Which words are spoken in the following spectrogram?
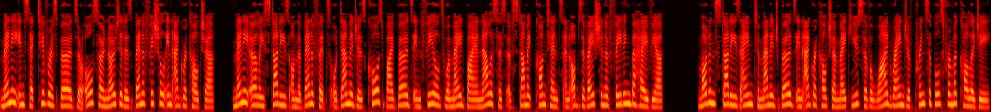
Many insectivorous birds are also noted as beneficial in agriculture. Many early studies on the benefits or damages caused by birds in fields were made by analysis of stomach contents and observation of feeding behavior. Modern studies aim to manage birds in agriculture make use of a wide range of principles from ecology.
